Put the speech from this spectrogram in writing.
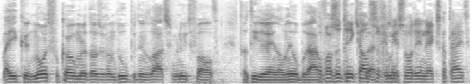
Maar je kunt nooit voorkomen dat als er een doelpunt in de laatste minuut valt... dat iedereen dan heel braaf... Of als er drie kansen gemist worden in de extra tijd.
